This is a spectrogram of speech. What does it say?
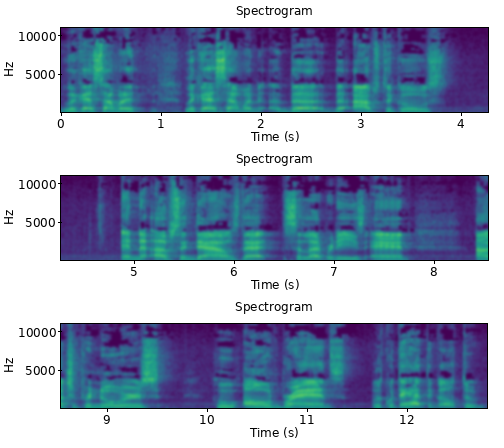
Look at some of the look at some of the the obstacles and the ups and downs that celebrities and entrepreneurs who own brands look what they had to go through.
